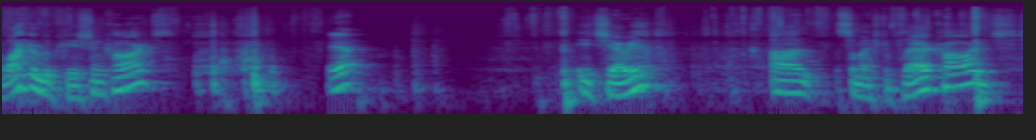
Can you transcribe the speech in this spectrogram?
A whack of location cards, Yep. Each area. And some extra player cards.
